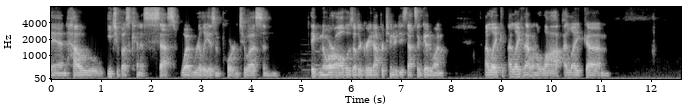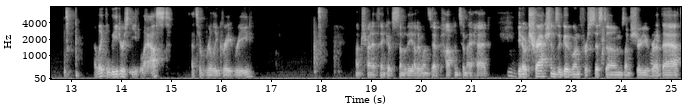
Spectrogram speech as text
and how each of us can assess what really is important to us and ignore all those other great opportunities. That's a good one. I like i like that one a lot. I like um i like leaders eat last. That's a really great read. I'm trying to think of some of the other ones that pop into my head. Hmm. You know, Traction's a good one for systems. I'm sure you've read that.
